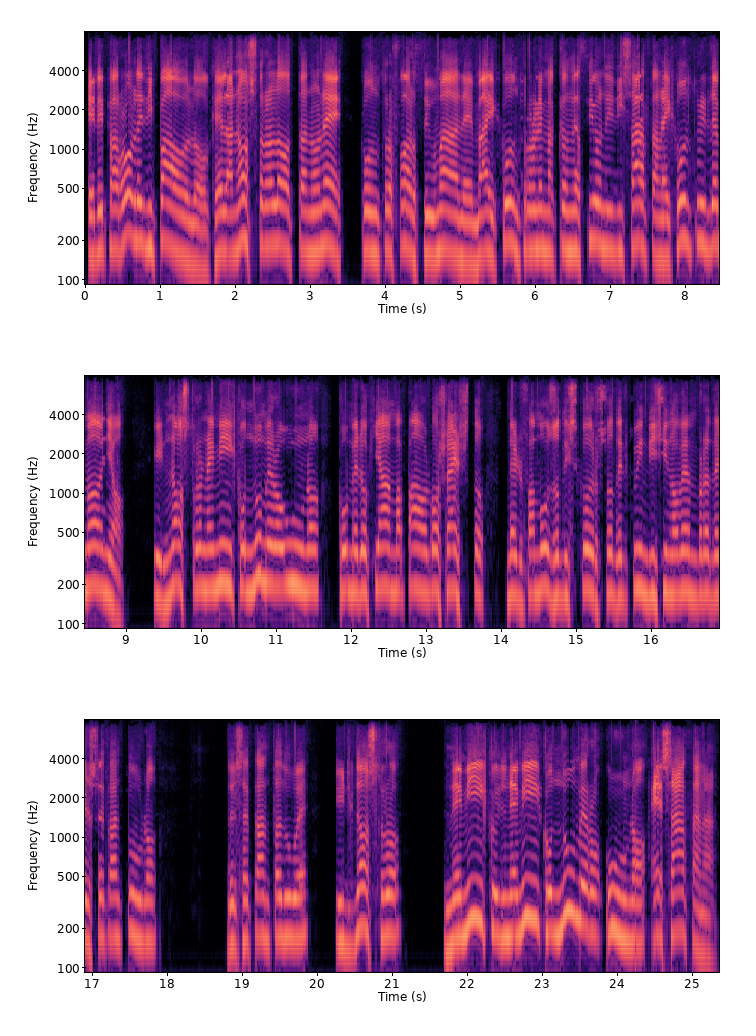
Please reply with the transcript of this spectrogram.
E le parole di Paolo, che la nostra lotta non è contro forze umane, ma è contro le macchinazioni di Satana e contro il demonio, il nostro nemico numero uno, come lo chiama Paolo VI nel famoso discorso del 15 novembre del 71, del 72, il nostro nemico, il nemico numero uno è Satana,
